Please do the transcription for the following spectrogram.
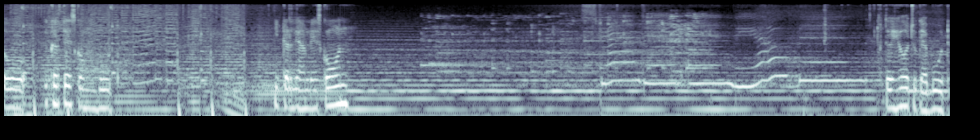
तो करते हैं इसको बूट ये कर लिया हमने इसको ऑन तो ये हो चुका है बूट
